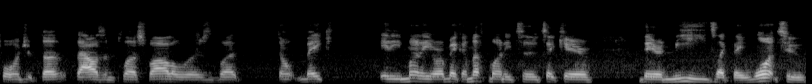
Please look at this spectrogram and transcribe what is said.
400,000 plus followers, but don't make any money or make enough money to take care of their needs like they want to.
